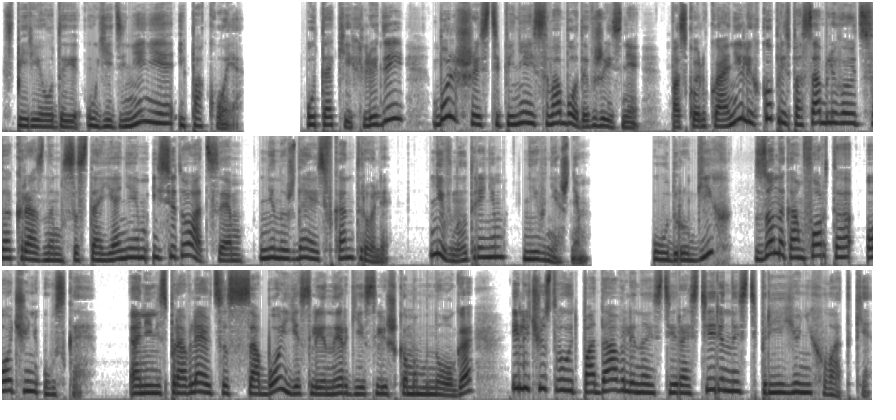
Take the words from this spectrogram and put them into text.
в периоды уединения и покоя. У таких людей больше степеней свободы в жизни, поскольку они легко приспосабливаются к разным состояниям и ситуациям, не нуждаясь в контроле, ни внутреннем, ни внешнем. У других зона комфорта очень узкая. Они не справляются с собой, если энергии слишком много, или чувствуют подавленность и растерянность при ее нехватке.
